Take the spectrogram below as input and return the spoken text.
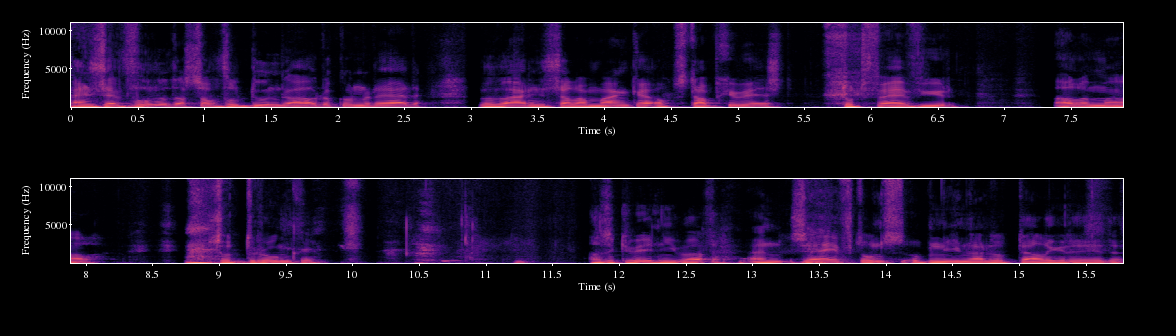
En zij vonden dat ze voldoende auto kon rijden. We waren in Salamanca op stap geweest. Tot vijf uur. Allemaal. Zo dronken. Als ik weet niet wat. En zij heeft ons opnieuw naar het hotel gereden.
